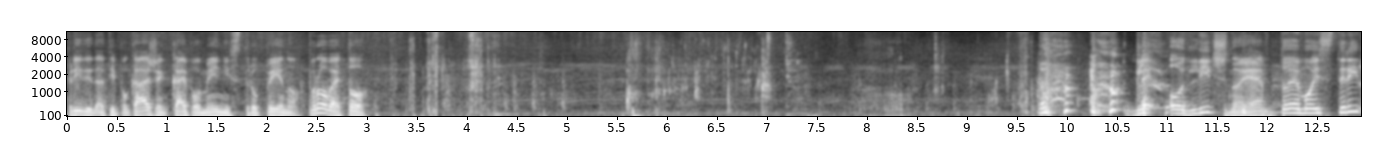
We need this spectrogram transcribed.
pridi, da ti pokažem, kaj pomeni strupeno. Probaj to. Gle, odlično je. To je moj stric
